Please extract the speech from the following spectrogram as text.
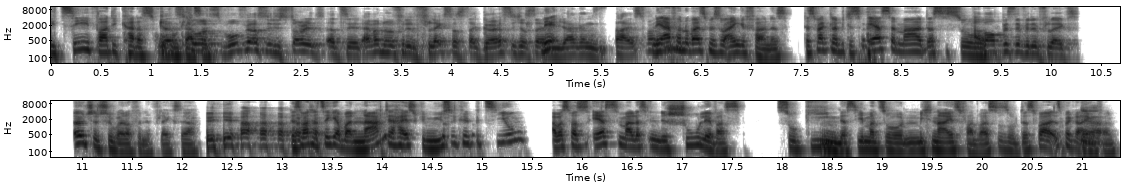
Die C war die Ganz Katastrophenklasse. kurz, wofür hast du die Story erzählt? Einfach nur für den Flex, dass da Girls dich aus deinem Nee. Jahrgang heiß fanden? Nee, einfach nur, weil es mir so eingefallen ist. Das war, glaube ich, das erste Mal, dass es so. Aber auch ein bisschen für den Flex. Oh, schon weit auf in den Flex, ja. ja. Das war tatsächlich aber nach der High School Musical Beziehung. Aber es war das erste Mal, dass in der Schule was so ging, Mhm. dass jemand so mich nice fand, weißt du, so. Das war, ist mir gerade Ja. eingefallen.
